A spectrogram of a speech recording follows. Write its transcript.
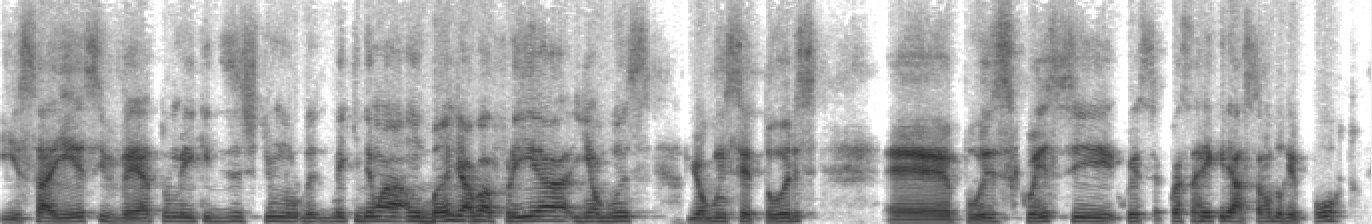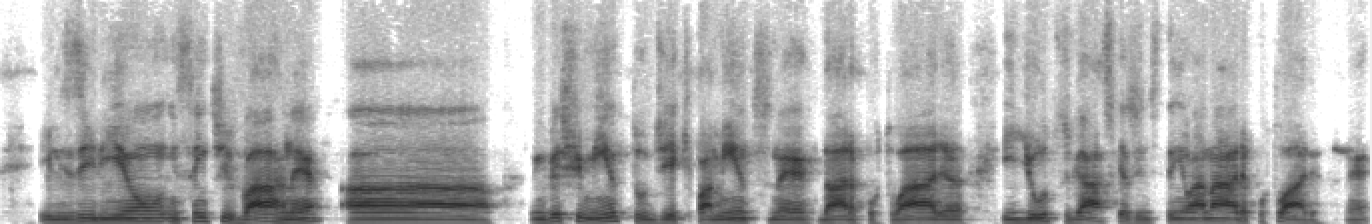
Isso aí, esse veto meio que desestimulou, meio que deu uma, um banho de água fria em alguns, em alguns setores é, pois com, esse, com, esse, com essa recriação do reporto, eles iriam incentivar né, a, o investimento de equipamentos né, da área portuária e de outros gastos que a gente tem lá na área portuária. Né?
